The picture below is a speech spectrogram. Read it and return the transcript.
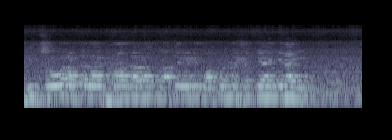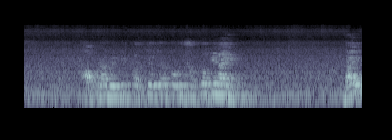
ही चवळ आपल्याला घरादारात नातेवाईक वापरणं शक्य आहे की नाही? आपल्यापैकी प्रत्येक जण करू शकतो की नाही? नाही.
